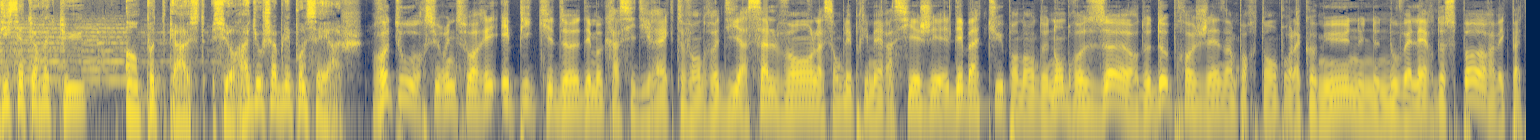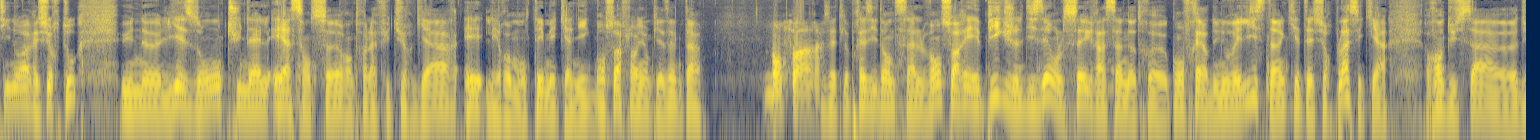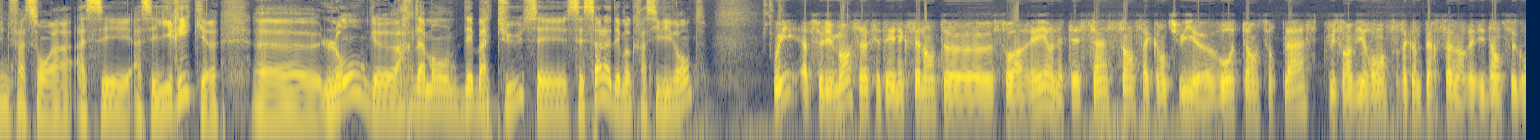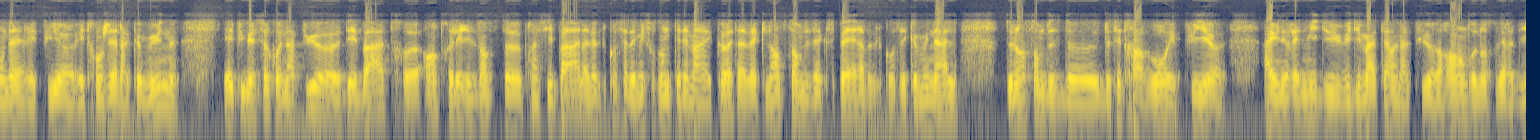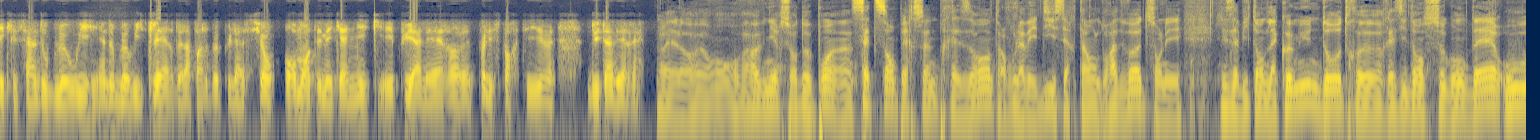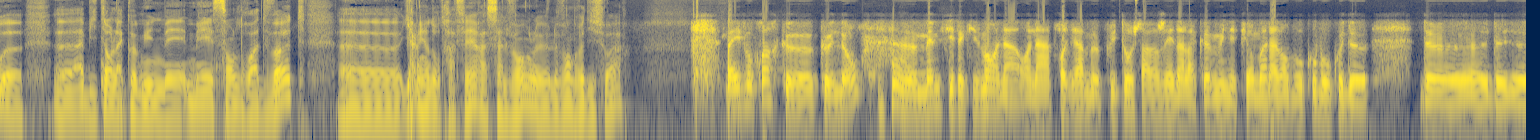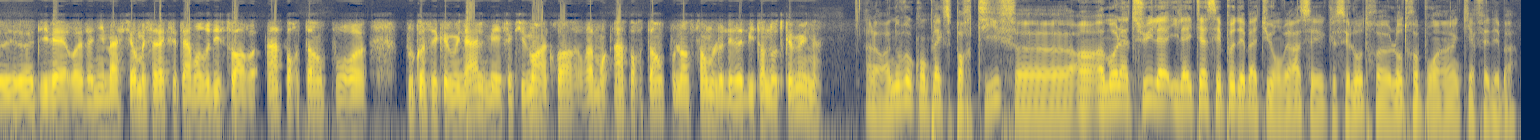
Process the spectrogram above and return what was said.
17h L'actu en podcast sur radiochablais.ch. Retour sur une soirée épique de démocratie directe. Vendredi à Salvan, l'Assemblée primaire a siégé et débattu pendant de nombreuses heures de deux projets importants pour la commune. Une nouvelle aire de sport avec patinoire et surtout une liaison, tunnel et ascenseur entre la future gare et les remontées mécaniques. Bonsoir Florian Piazenta. Bonsoir. Vous êtes le président de Salvan. Soirée épique, je le disais, on le sait grâce à notre confrère du Nouvelliste hein, qui était sur place et qui a rendu ça euh, d'une façon assez, assez lyrique, euh, longue, ardemment débattue. C'est ça la démocratie vivante? Oui, absolument. C'est vrai que c'était une excellente euh, soirée. On était 558 euh, votants sur place, plus environ 150 personnes en résidence secondaire et puis euh, étrangers à la commune. Et puis bien sûr qu'on a pu débattre entre les résidences principales, avec le conseil d'administration de Télémarécotte, avec l'ensemble des experts, avec le conseil communal, de l'ensemble de, de, ces travaux. Et puis à une heure et demie du, du matin, on a pu rendre notre verdict. Et c'est un double oui, un double oui clair de la part de la population aux remontées mécaniques et puis à l'ère polysportive du Tindéret. On va revenir sur deux points. 700 hein. personnes présentes. Alors vous l'avez dit, certains ont le droit de vote, sont les, habitants de la commune, d'autres euh, résidences secondaires ou euh, euh, habitants la commune mais, sans le droit de vote. Il n'y a rien d'autre à faire à Salvan le vendredi soir? Bah, il faut croire que, non, même si effectivement on a, on a un programme plutôt chargé dans la commune et puis on met en avant beaucoup, beaucoup de, de, de, de divers animations. Mais c'est vrai que c'était un vendredi soir important pour, pour le conseil communal, mais effectivement à croire vraiment important pour l'ensemble des habitants de notre commune. Alors, un nouveau complexe sportif, euh, un, mot là-dessus, il a, été assez peu débattu. On verra que c'est l'autre point hein, qui a fait débat.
